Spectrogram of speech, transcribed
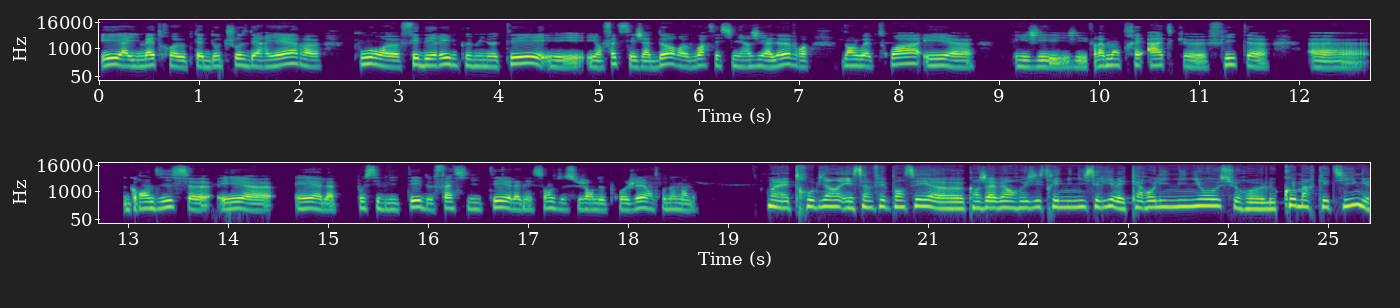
et à y mettre peut-être d'autres choses derrière pour fédérer une communauté et, en fait c'est j'adore voir ces synergies à l'œuvre dans le Web 3 et et j'ai vraiment très hâte que Fleet euh, euh grandisse et euh, ait la possibilité de faciliter la naissance de ce genre de projet entre nos membres. Ouais, trop bien. Et ça me fait penser euh, quand j'avais enregistré une mini-série avec Caroline Mignot sur euh, le co-marketing.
